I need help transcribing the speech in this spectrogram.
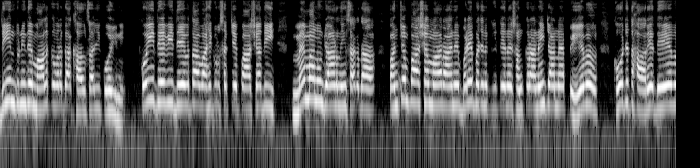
ਦੀਨ ਦੁਨੀ ਦੇ ਮਾਲਕ ਵਰਗਾ ਖਾਲਸਾ ਜੀ ਕੋਈ ਨਹੀਂ। ਕੋਈ ਦੇਵੀ ਦੇਵਤਾ ਵਾਹਿਗੁਰੂ ਸੱਚੇ ਪਾਤਸ਼ਾਹ ਦੀ ਮਹਿਮਾ ਨੂੰ ਜਾਣ ਨਹੀਂ ਸਕਦਾ। ਪੰਚਮ ਪਾਤਸ਼ਾਹ ਮਹਾਰਾਜ ਨੇ ਬੜੇ ਬਚਨ ਕੀਤੇ ਨੇ, ਸ਼ੰਕਰਾ ਨਹੀਂ ਜਾਣੈ ਭੇਵ ਖੋਜਤ ਹਾਰੇ ਦੇਵ।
